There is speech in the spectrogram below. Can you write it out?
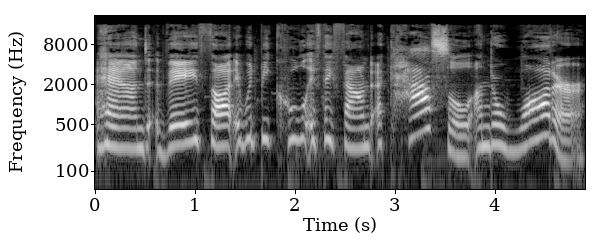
And they thought it would be cool if they found a castle underwater.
